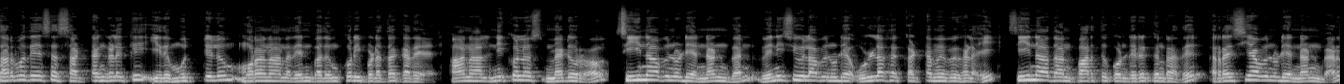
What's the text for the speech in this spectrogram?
சர்வதேச சட்டங்களுக்கு இது முற்றிலும் முரணானது என்பதும் குறிப்பிடத்தக்கது. ஆனால் நிக்கோலஸ் மெடுரோ சீனாவினுடைய நண்பன் வெனிசு வெனிசுலாவினுடைய உள்ளக கட்டமைப்புகளை சீனா தான் பார்த்து கொண்டிருக்கின்றது. ரஷ்யாவினுடைய நண்பர்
